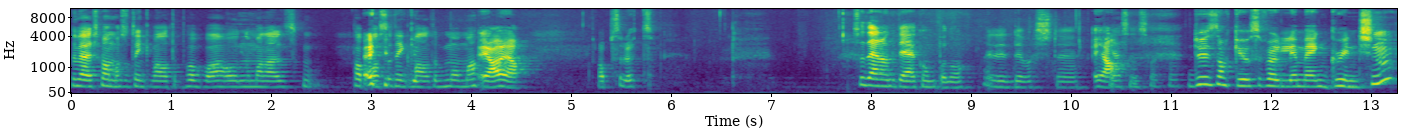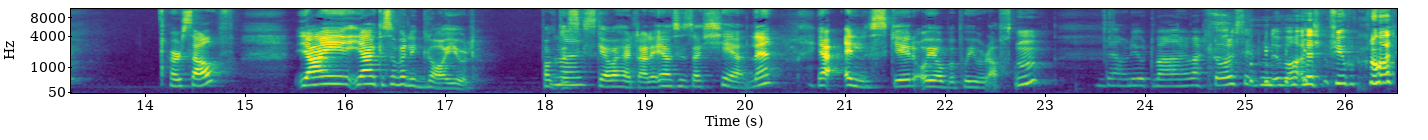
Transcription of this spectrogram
Når vi er hos mamma, så tenker man alltid på pappa, og når man er hos pappa, så tenker man alltid på mamma. Ja, ja. Absolutt. Så det er nok det jeg kom på nå. Eller det verste Ja. jeg syns. Du snakker jo selvfølgelig med Grinchen herself. Jeg, jeg er ikke så veldig glad i jul. Faktisk, Nei. skal jeg være helt ærlig. Jeg syns det er kjedelig. Jeg elsker å jobbe på julaften. Det har du gjort hver, hvert år siden du var 14 år.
